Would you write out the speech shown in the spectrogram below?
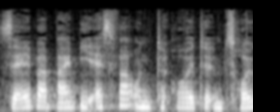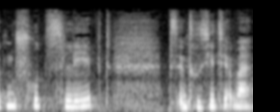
selber beim IS war und heute im Zeugenschutz lebt. Es interessiert ja immer,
